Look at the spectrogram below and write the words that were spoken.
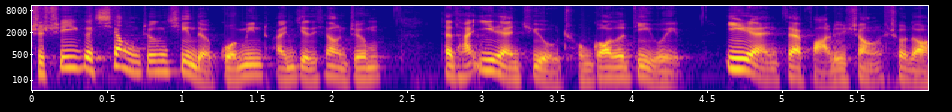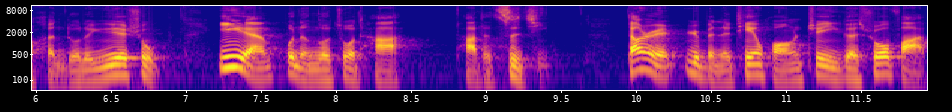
只是一个象征性的国民团结的象征，但它依然具有崇高的地位，依然在法律上受到很多的约束，依然不能够做他他的自己。当然，日本的天皇这一个说法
